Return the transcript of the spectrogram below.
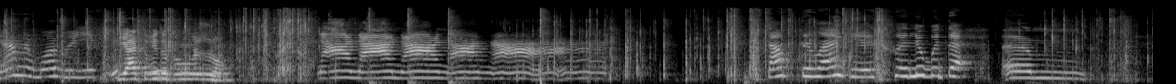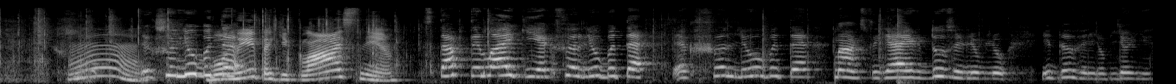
Я не можу їх. Я тобі допоможу. Ставте лайки, якщо любите. Ем, М, якщо любите. Вони такі класні. Ставте лайки, якщо любите. Якщо любите Макса, я їх дуже люблю. І дуже люблю їх.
